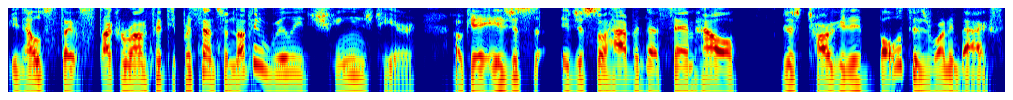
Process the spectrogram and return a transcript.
you know, st- stuck around 50%. So nothing really changed here. Okay. It's just, it just so happened that Sam Howell just targeted both his running backs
